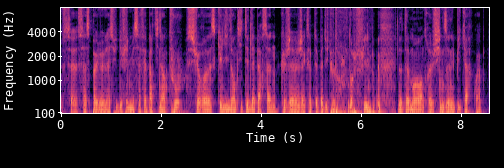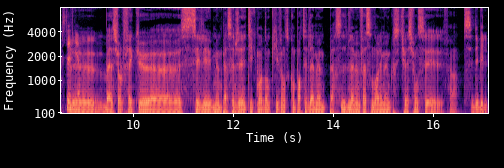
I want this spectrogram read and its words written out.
ça, ça spoil la suite du film, mais ça fait partie d'un tout sur ce qu'est l'identité de la personne, que j'accepte pas du tout dans, dans, le film, notamment entre Shinzon et Picard, quoi. C'est-à-dire bah, Sur le fait que euh, c'est les mêmes personnes génétiquement, donc ils vont se comporter de la même, de la même façon dans les mêmes situations, c'est enfin, débile.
